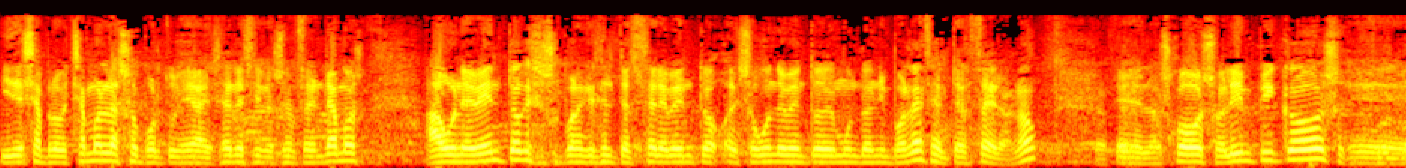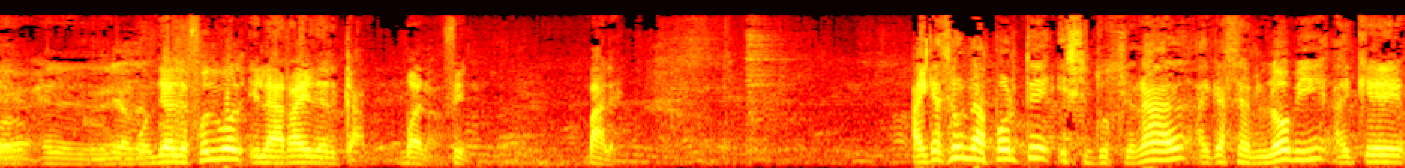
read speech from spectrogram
desaprovechamos las oportunidades. Es decir, nos enfrentamos a un evento que se supone que es el tercer evento, el segundo evento del mundo en importancia, el tercero, ¿no? Eh, los Juegos Olímpicos, el Mundial de Fútbol y la Ryder Cup. Bueno, en fin. Vale. Hay que hacer un aporte institucional, hay que hacer lobby, hay que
